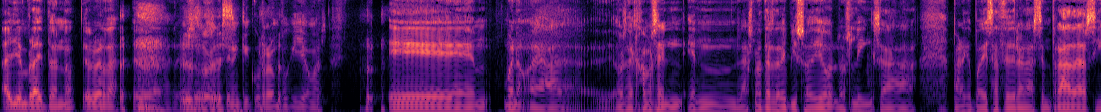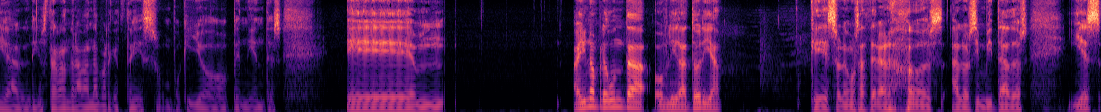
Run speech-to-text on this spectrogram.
Allí en Brighton, ¿no? Es verdad. Eso, tienen que currar un poquillo más. Eh, bueno, eh, os dejamos en, las notas del episodio los links para que podáis acceder a las entradas y al Instagram de la banda para que estéis un poquillo pendientes. Eh, hay una pregunta obligatoria que solemos hacer a los, a los invitados y es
